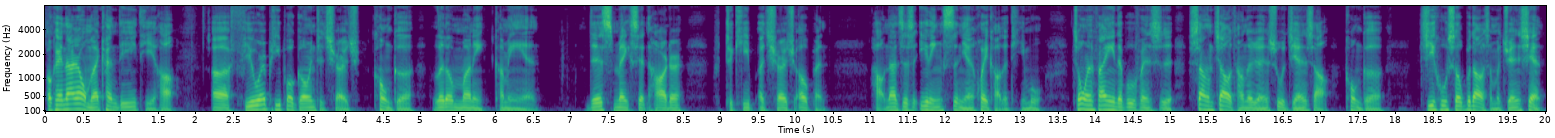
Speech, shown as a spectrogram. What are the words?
OK，那让我们来看第一题哈。呃，fewer people going to church，空格，little money coming in。This makes it harder to keep a church open。好，那这是一零四年会考的题目。中文翻译的部分是上教堂的人数减少，空格，几乎收不到什么捐献，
